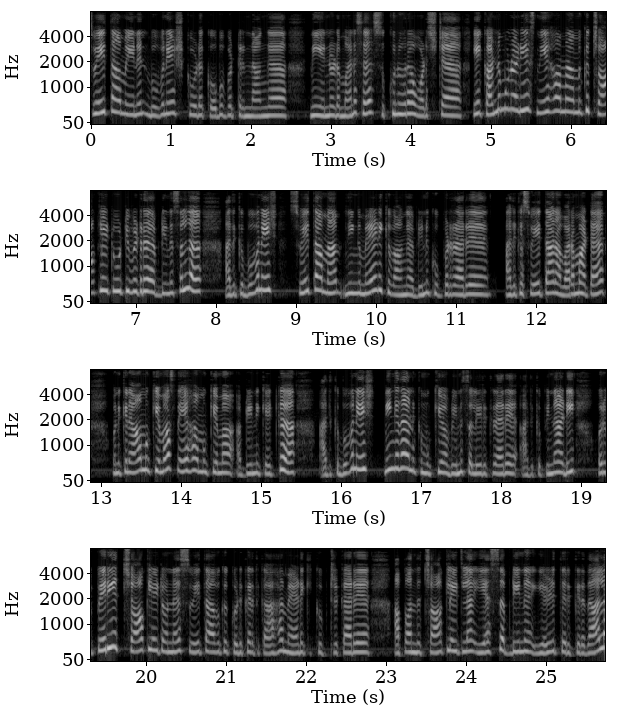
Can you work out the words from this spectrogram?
ஸ்வேதா மேனன் புவனேஷ் கூட கோபப்பட்டிருந்தாங்க. நீ என்னோட மனசை சுக்குநூறா உடச்சிட்ட என் கண்ணு முன்னாடியே ஸ்னேகா மேமுக்கு சாக்லேட் ஊட்டி விடுற அப்படின்னு சொல்ல அதுக்கு புவனேஷ் ஸ்வேதா மேம் நீங்க மேடைக்கு வாங்க அப்படின்னு கூப்பிடுறாரு. அதுக்கு ஸ்வேதா நான் வரமாட்டேன். உனக்கு நான் முக்கியமா ஸ்னேகா முக்கியமா அப்படின்னு கேட்க அதுக்கு புவனேஷ் நீங்க தான் எனக்கு முக்கியம் அப்படின்னு சொல்லியிருக்கிறாரு. அதுக்கு பின்னாடி ஒரு பெரிய சாக்லேட் ஒன்று ஸ்வேதாவுக்கு கொடுக்கறதுக்காக மேடைக்கு கூப்பிட்டுருக்காரு. அப்போ அந்த சாக்லேட்ல எஸ் அப்படின்னு எழுத்து இருக்கிறதால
